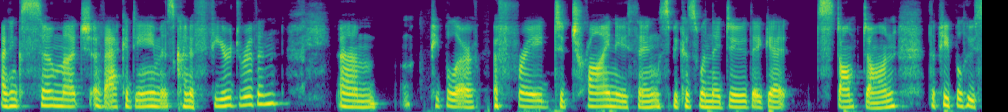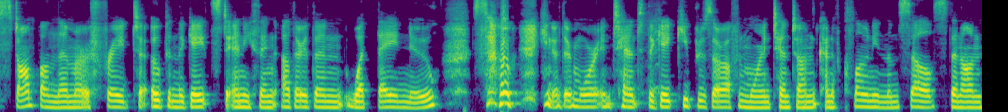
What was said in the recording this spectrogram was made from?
I think so much of academia is kind of fear driven. Um, people are afraid to try new things because when they do, they get stomped on. The people who stomp on them are afraid to open the gates to anything other than what they knew. So, you know, they're more intent, the gatekeepers are often more intent on kind of cloning themselves than on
